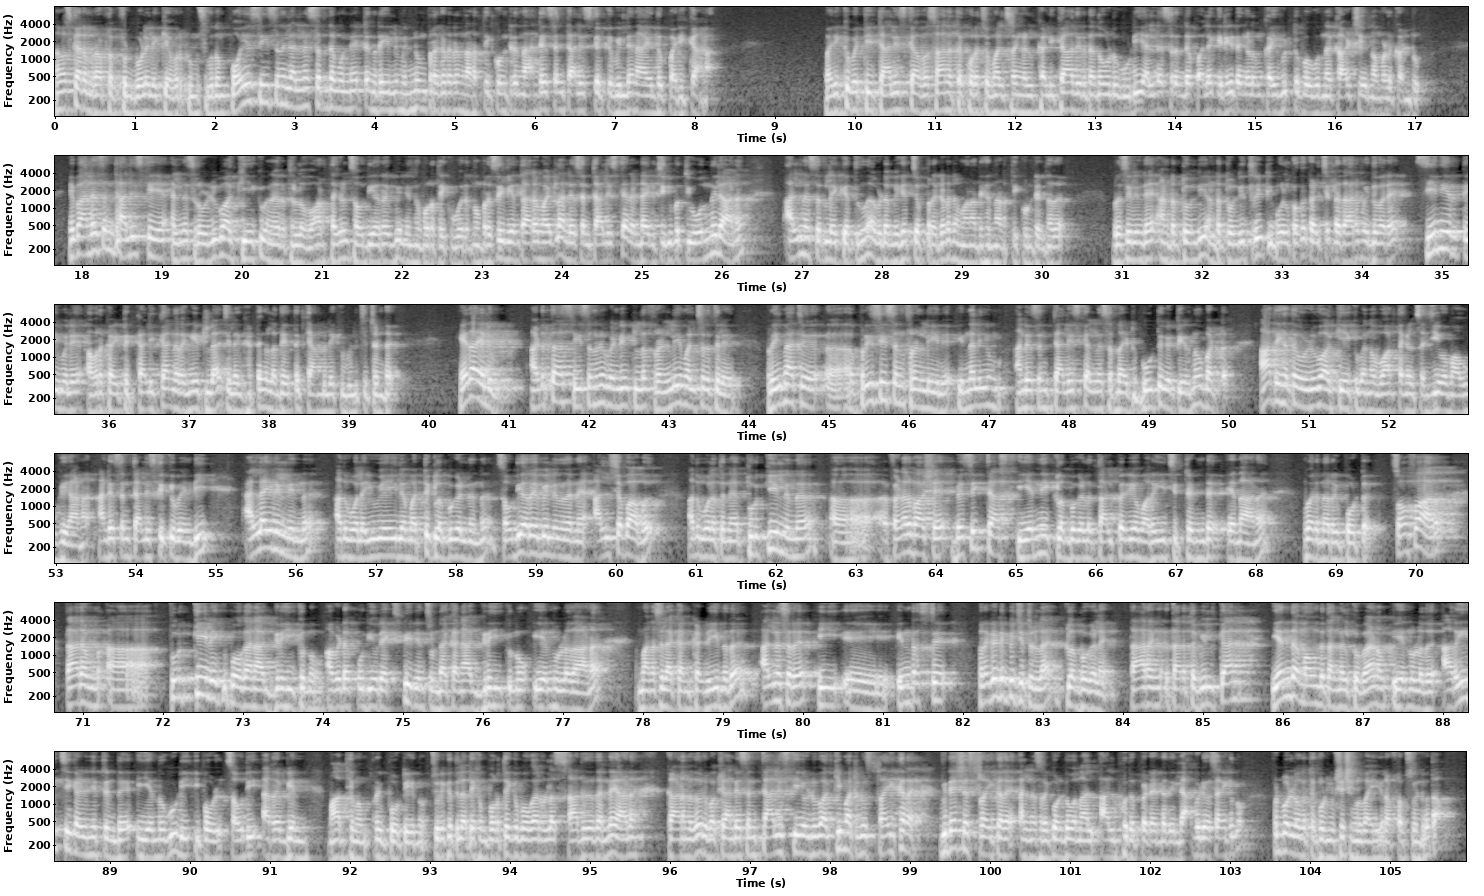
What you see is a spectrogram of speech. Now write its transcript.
നമസ്കാരം റാഫ്റ്റർ ഫുട്ബോളിലേക്ക് അവർക്കും സുഖം പോയ സീസണിൽ അൽനസറിന്റെ മുന്നേറ്റ നിരയിലും ഇന്നും പ്രകടനം നടത്തിക്കൊണ്ടിരുന്ന ആൻഡേഴ്സൺ ടാലിസ്കക്ക് വില്ലനായത് പരിക്കാണ്. പരിക്ക് പറ്റി ടാലിസ്ക അവസാനത്തെ കുറച്ച് മത്സരങ്ങൾ കളിക്കാതിരുന്നതോടുകൂടി അൽനസറിന്റെ പല കിരീടങ്ങളും കൈവിട്ടു പോകുന്ന കാഴ്ചയും നമ്മൾ കണ്ടു. ഇപ്പൊ ആൻഡേഴ്സൺ ടാലിസ്കയെ അൽനസർ ഒഴിവാക്കിയേക്കും എന്ന തരത്തിലുള്ള വാർത്തകൾ സൗദി അറേബ്യയിൽ നിന്ന് പുറത്തേക്ക് വരുന്നു. ബ്രസീലിയൻ താരമായിട്ടുള്ള ആൻഡേഴ്സൺ ടാലിസ്ക രണ്ടായിരത്തി ഇരുപത്തി ഒന്നിലാണ് അൽ നസറിലേക്ക് എത്തുന്നത് അവിടെ മികച്ച പ്രകടനമാണ് അദ്ദേഹം നടത്തിക്കൊണ്ടിരുന്നത്. ബ്രസീലിന്റെ under twenty under twenty three ടീമുകൾക്കൊക്കെ കളിച്ചിട്ടുള്ള താരം ഇതുവരെ സീനിയർ ടീമിൽ അവർക്കായിട്ട് കളിക്കാൻ ഇറങ്ങിയിട്ടില്ല. ചില ഘട്ടങ്ങളിൽ അദ്ദേഹത്തെ ക്യാമ്പിലേക്ക് വിളിച്ചിട്ടുണ്ട്. ഏതായാലും അടുത്ത സീസണിന് വേണ്ടിയിട്ടുള്ള ഫ്രണ്ട്ലി മത്സരത്തിൽ പ്രീ മാച്ച് പ്രീ സീസൺ ഫ്രണ്ട്ലിയിൽ ഇന്നലെയും ആൻഡേഴ്സൺ ടാലീസ് കൽനസറിനായിട്ട് ബൂട്ട് കെട്ടിയിരുന്നു. ബട്ട് അദ്ദേഹത്തെ ഒഴിവാക്കിയേക്കുമെന്ന വാർത്തകൾ സജീവമാവുകയാണ്. ആൻഡേഴ്സൺ ടാലിസ്കയ്ക്ക് വേണ്ടി അല്ലൈനിൽ നിന്ന് അതുപോലെ യു എയിലെ മറ്റ് ക്ലബ്ബുകളിൽ നിന്ന് സൗദി അറേബ്യയിൽ നിന്ന് തന്നെ അൽ ഷബാബ് അതുപോലെ തന്നെ തുർക്കിയിൽ നിന്ന് ഫെനർബാഷെ ബെസിക് ടാസ്ക് എന്നീ ക്ലബ്ബുകൾ താല്പര്യം അറിയിച്ചിട്ടുണ്ട് എന്നാണ് വരുന്ന റിപ്പോർട്ട്. സോഫാർ താരം തുർക്കിയിലേക്ക് പോകാൻ ആഗ്രഹിക്കുന്നു. അവിടെ പുതിയൊരു എക്സ്പീരിയൻസ് ഉണ്ടാക്കാൻ ആഗ്രഹിക്കുന്നു എന്നുള്ളതാണ് മനസ്സിലാക്കാൻ കഴിയുന്നത്. അൽ നസർ ഈ ഇൻട്രസ്റ്റ് പ്രകടിപ്പിച്ചിട്ടുള്ള ക്ലബ്ബുകളെ താര താരത്തെ വിൽക്കാൻ എന്ത് എമൗണ്ട് തങ്ങൾക്ക് വേണം എന്നുള്ളത് അറിയിച്ചു കഴിഞ്ഞിട്ടുണ്ട് എന്നുകൂടി ഇപ്പോൾ സൗദി അറേബ്യൻ മാധ്യമം റിപ്പോർട്ട് ചെയ്യുന്നു. ചുരുക്കത്തിൽ അദ്ദേഹം പുറത്തേക്ക് പോകാനുള്ള സാധ്യത തന്നെയാണ് കാണുന്നത്. ഒരു പക്ഷേ ആൻഡേഴ്സൺ ടാലിസ്കി ഒഴിവാക്കി മറ്റൊരു സ്ട്രൈക്കറെ വിദേശ സ്ട്രൈക്കറെ അൽ നസറെ കൊണ്ടുവന്നാൽ അത്ഭുതപ്പെടേണ്ടതില്ല. വീഡിയോ അവസാനിക്കുന്നു. ഫുട്ബോൾ ലോകത്തെ കൂടുതൽ വിശേഷങ്ങളുമായി റഫ്ടോക്സ് വേണ്ടി എത്താം.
